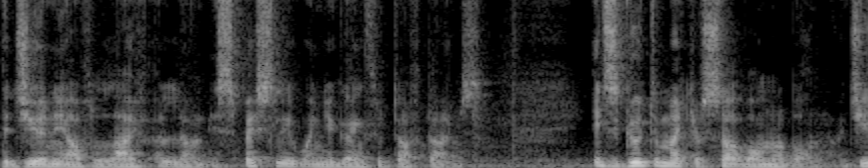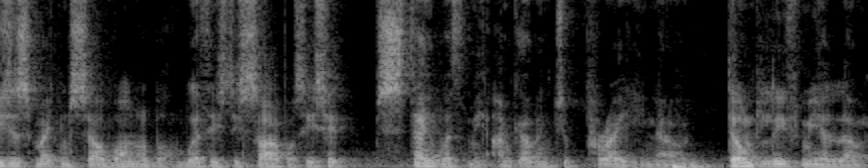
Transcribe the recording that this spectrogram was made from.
the journey of life alone, especially when you're going through tough times. It's good to make yourself vulnerable. Jesus made himself vulnerable with his disciples. He said, Stay with me. I'm going to pray, you know, don't leave me alone.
